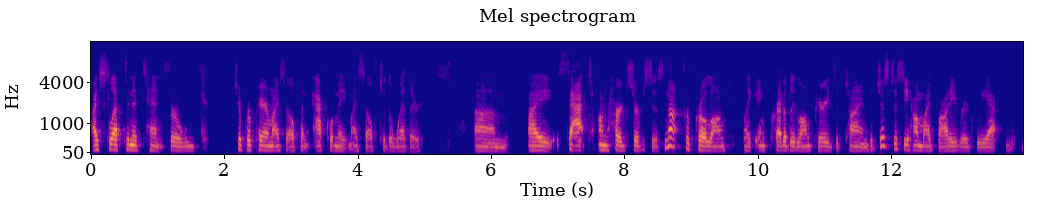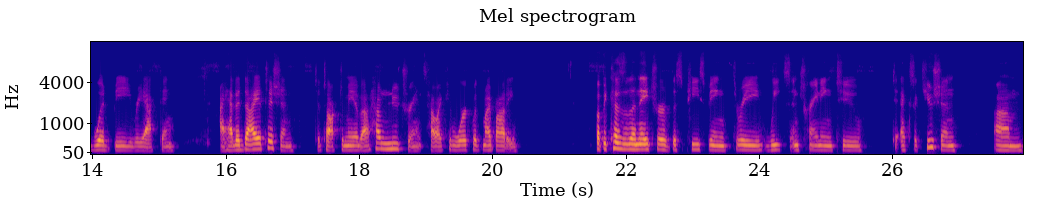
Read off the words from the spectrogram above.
I slept in a tent for a week to prepare myself and acclimate myself to the weather. Um, I sat on hard surfaces, not for prolonged, like incredibly long periods of time, but just to see how my body would react, would be reacting. I had a dietitian to talk to me about how nutrients, how I could work with my body. But because of the nature of this piece being three weeks in training to to execution, um,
